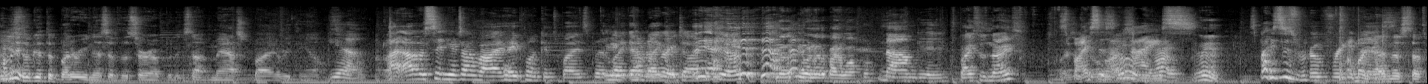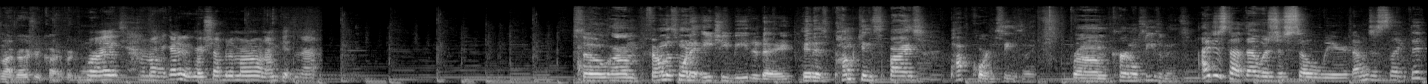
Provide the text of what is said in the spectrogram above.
You still get the butteriness of the syrup, but it's not masked by everything else. Yeah, I, I was sitting here talking about I hate pumpkin spice, but You're like I'm having a like, great time. yeah. another, you want another bite of waffle? nah, I'm good. Spice is nice. Spice real is nice. nice. Mm. Spice is real freaking I'm like adding this stuff to my grocery cart for tomorrow. Right? I'm like, I gotta go grocery shopping tomorrow, and I'm getting that. So, um, found this one at HEB today. It is pumpkin spice popcorn seasoning from Kernel Seasonings. I just thought that was just so weird. I'm just like that.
